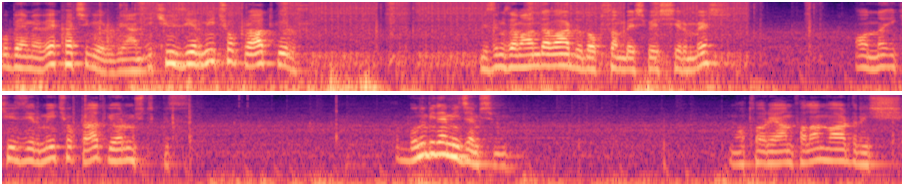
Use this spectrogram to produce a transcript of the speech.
bu BMW kaçı görür? Yani 220'yi çok rahat görür. Bizim zamanında vardı 95 525. Onunla 220'yi çok rahat görmüştük biz. Bunu bilemeyeceğim şimdi. Motor yağın falan vardır iş.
